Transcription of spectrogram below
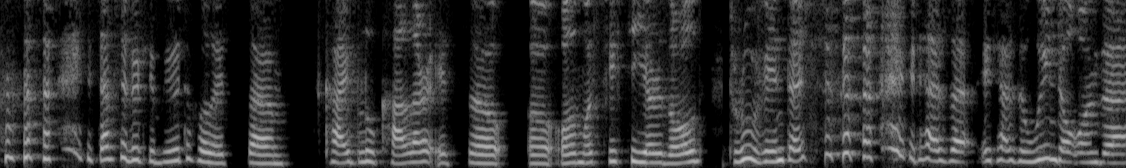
it's absolutely beautiful. It's um, sky blue color. It's uh, uh, almost 50 years old true vintage. it has a it has a window on the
